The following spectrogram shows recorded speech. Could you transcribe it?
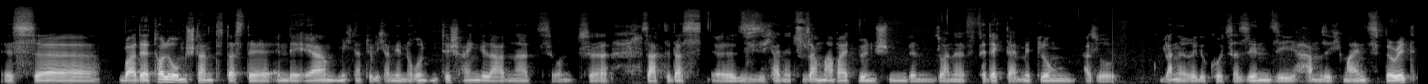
Es äh, war der tolle Umstand, dass der NDR mich natürlich an den runden Tisch eingeladen hat und äh, sagte, dass äh, sie sich eine Zusammenarbeit wünschen, denn so eine verdeckte Ermittlung, also lange Rede, kurzer Sinn, sie haben sich mein Spirit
